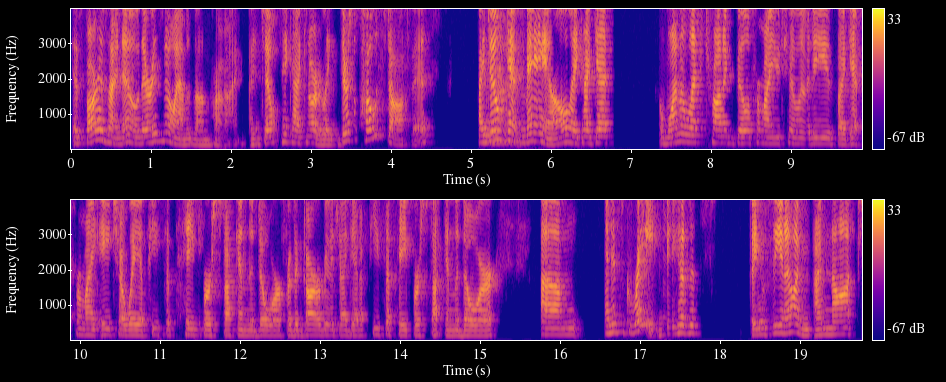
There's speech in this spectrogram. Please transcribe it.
as far as I know, there is no Amazon Prime. I don't think I can order. Like, there's a post office. I don't yeah. get mail. Like, I get one electronic bill for my utilities. I get for my HOA a piece of paper stuck in the door. For the garbage, I get a piece of paper stuck in the door. Um, and it's great because it's things, you know, I'm I'm not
